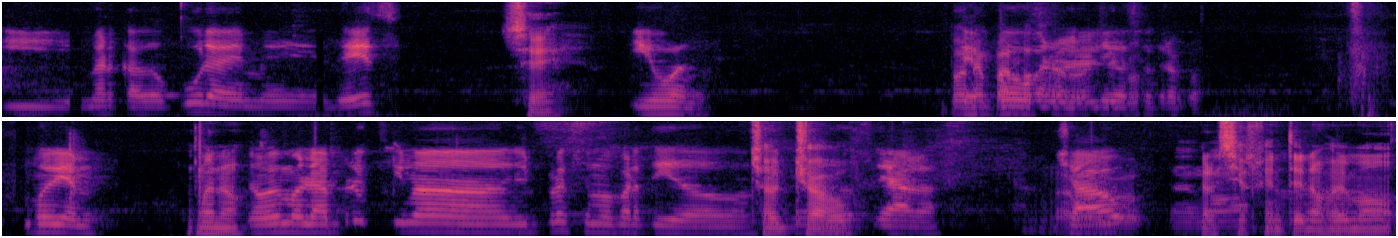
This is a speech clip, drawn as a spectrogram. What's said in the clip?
y Mercado Cura de MDS. Sí. Y bueno, después bueno, la el liga es otra cosa. Muy bien, Bueno, nos vemos la próxima, el próximo partido. Chau, chau. se haga. No, Chao. Nos gracias gente, nos vemos.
